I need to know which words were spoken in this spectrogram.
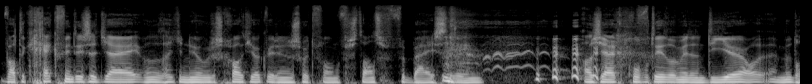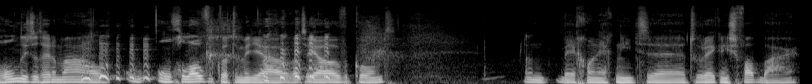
wat ik gek vind is dat jij... Want dat had je nu over de schoot je ook weer in een soort van verstandsverbijstering. Als jij geconfronteerd wordt met een dier... en met honden is dat helemaal on- ongelooflijk wat er met jou, wat er jou overkomt. Dan ben je gewoon echt niet eh toerekeningsvatbaar.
